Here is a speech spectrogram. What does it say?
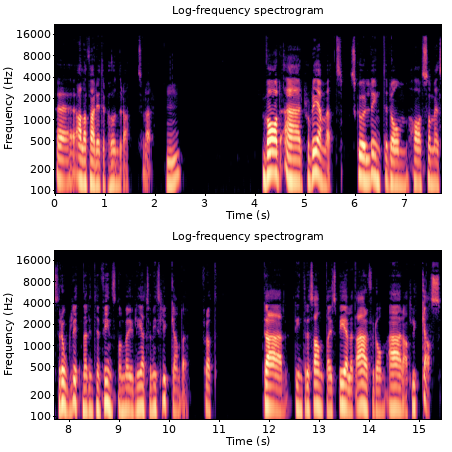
eh, alla färdigheter på 100. Sådär. Mm. Vad är problemet? Skulle inte de ha som mest roligt när det inte finns någon möjlighet för misslyckande? För att där det intressanta i spelet är för dem är att lyckas.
